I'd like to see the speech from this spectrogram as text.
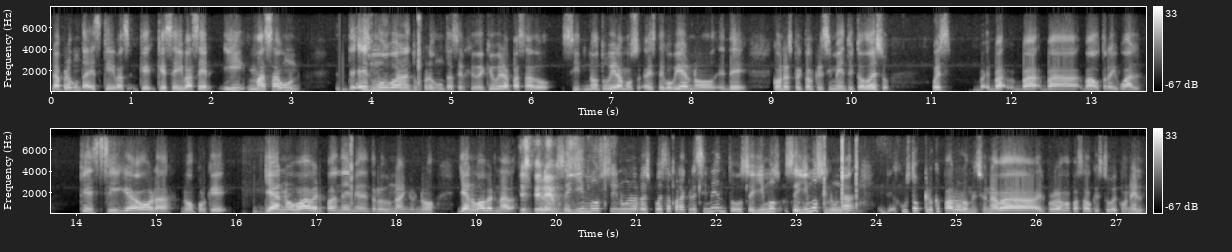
La pregunta es qué, qué, se iba a hacer. Y más aún, es muy buena tu pregunta, Sergio, de qué hubiera pasado si no tuviéramos este gobierno de, con respecto al crecimiento y todo eso. Pues va, va, va, va otra igual. ¿Qué sigue ahora? ¿No? Porque ya no va a haber pandemia dentro de un año, ¿no? Ya no va a haber nada. Esperemos. Pero seguimos sin una respuesta para crecimiento, seguimos, seguimos sin una, justo creo que Pablo lo mencionaba el programa pasado que estuve con él,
